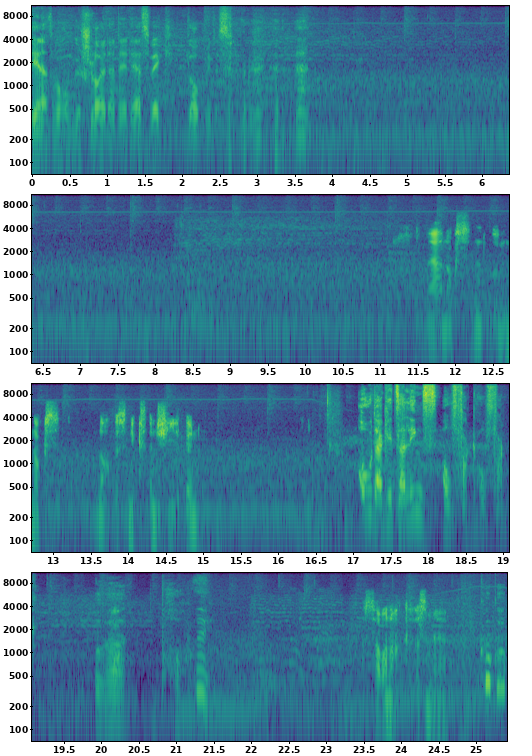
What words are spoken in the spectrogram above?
den hat aber rumgeschleudert, ey. Der ist weg. Glaub mir das. Naja, Nox, Nox, noch ist nix entschieden. oh, da geht's da links. Oh fuck, oh fuck. Uh, Boah. Boah, hui. Das ist aber noch gerissen, ey. Kuckuck.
